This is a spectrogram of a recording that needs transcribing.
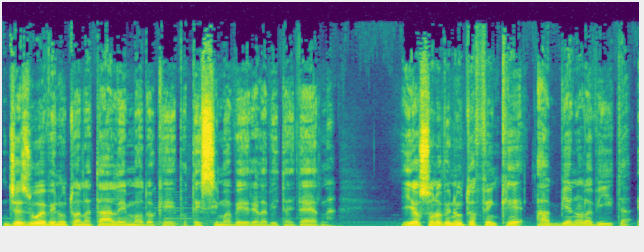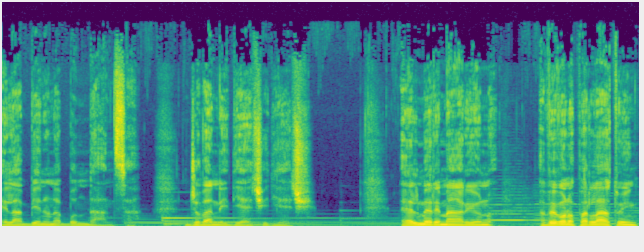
Gesù è venuto a Natale in modo che potessimo avere la vita eterna io sono venuto affinché abbiano la vita e l'abbiano in abbondanza. Giovanni 10, 10. Elmer e Marion avevano parlato in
